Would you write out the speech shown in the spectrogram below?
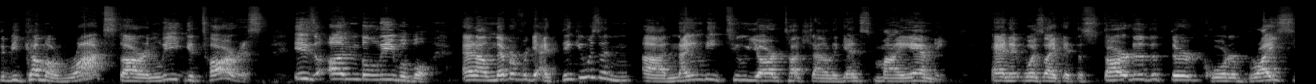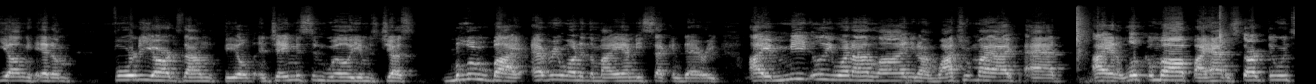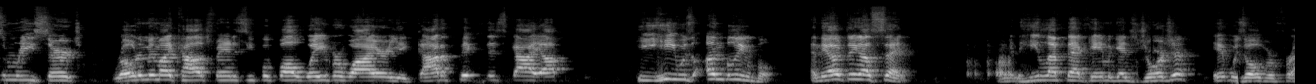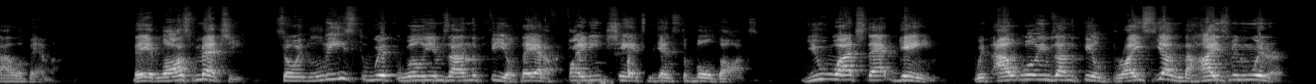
to become a rock star and lead guitarist is unbelievable. And I'll never forget, I think it was a, a 92 yard touchdown against Miami and it was like at the start of the third quarter, Bryce Young hit him 40 yards down the field, and Jameson Williams just blew by everyone in the Miami secondary. I immediately went online. You know, I'm watching with my iPad. I had to look him up. I had to start doing some research. Wrote him in my college fantasy football waiver wire. You got to pick this guy up. He he was unbelievable. And the other thing I'll say, when he left that game against Georgia, it was over for Alabama. They had lost Metchie. So at least with Williams on the field, they had a fighting chance against the Bulldogs. You watch that game without Williams on the field. Bryce Young, the Heisman winner,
